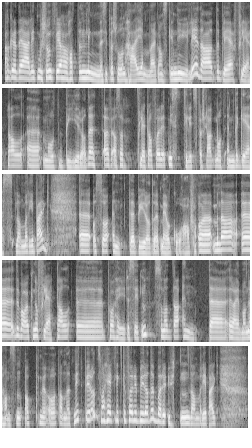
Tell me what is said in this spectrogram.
Akkurat det er litt morsomt. Vi har hatt en lignende situasjon her hjemme ganske nylig, da det ble flertall eh, mot byrådet. Altså flertall for et mistillitsforslag mot MDGs Lan Marie Berg. Eh, og så endte byrådet med å gå av. Eh, men da, eh, det var jo ikke noe flertall eh, på høyresiden, sånn at da endte endte Raymond Johansen opp med å danne et nytt byråd, som var helt likt det forrige byrådet, bare uten Dan Marie Berg.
